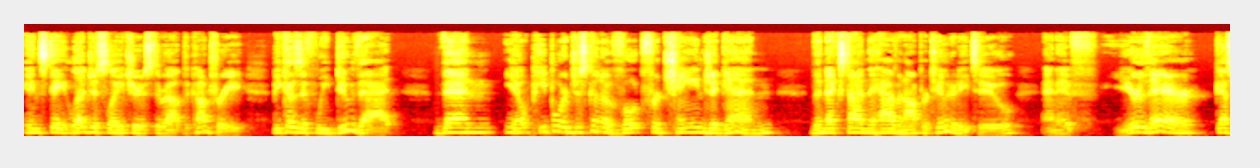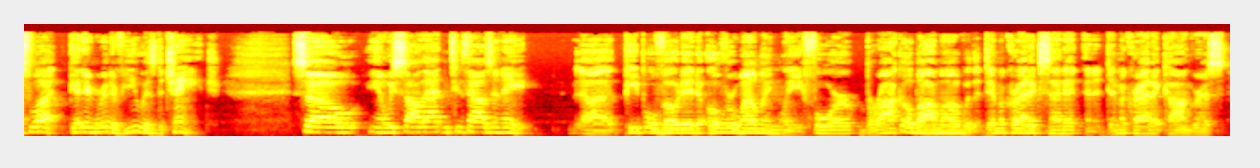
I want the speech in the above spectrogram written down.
in state legislatures throughout the country. Because if we do that, then, you know, people are just going to vote for change again the next time they have an opportunity to. And if you're there, guess what? Getting rid of you is the change. So, you know, we saw that in 2008. Uh, people voted overwhelmingly for Barack Obama with a Democratic Senate and a Democratic Congress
